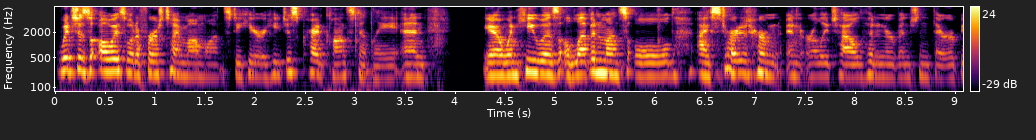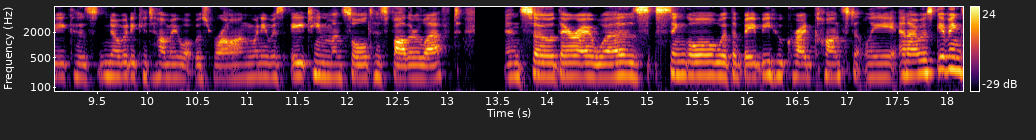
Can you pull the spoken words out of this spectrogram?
which is always what a first time mom wants to hear. He just cried constantly. And, you know, when he was 11 months old, I started him in early childhood intervention therapy because nobody could tell me what was wrong. When he was 18 months old, his father left and so there I was, single with a baby who cried constantly. And I was giving,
